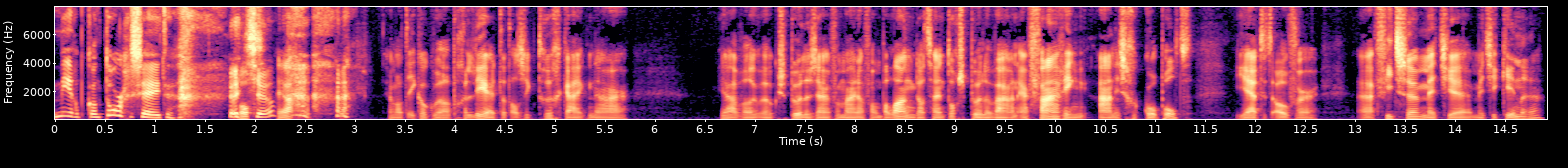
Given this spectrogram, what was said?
meer op kantoor gezeten. Klopt, ja. En wat ik ook wel heb geleerd, dat als ik terugkijk naar ja, wel- welke spullen zijn voor mij nou van belang, dat zijn toch spullen waar een ervaring aan is gekoppeld. Je hebt het over eh, fietsen met je, met je kinderen.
